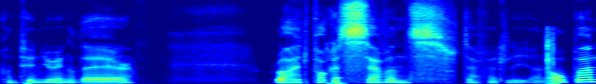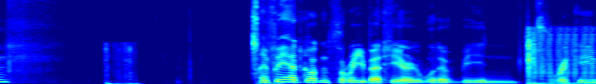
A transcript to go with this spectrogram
continuing there. Right, pocket sevens, definitely an open. If we had gotten 3-bet here, it would have been tricky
